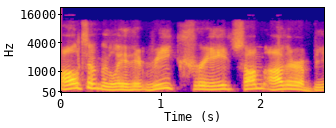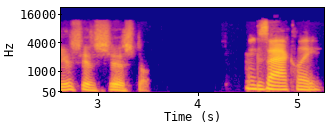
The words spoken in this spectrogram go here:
ultimately, they recreate some other abusive system. Exactly.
